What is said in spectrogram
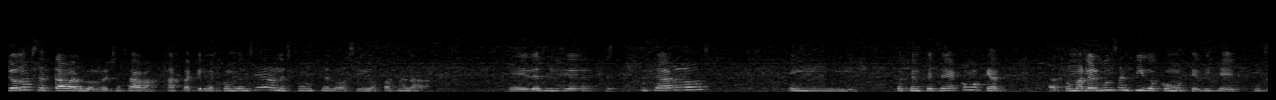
yo no aceptaba, los rechazaba. Hasta que me convencieron, escúchelo, así no pasa nada. Eh, decidí escucharlos y pues empecé como que a, a tomarle algún sentido, como que dije, pues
